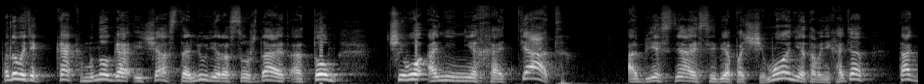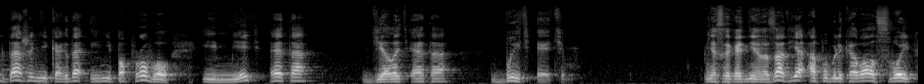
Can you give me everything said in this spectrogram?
Подумайте, как много и часто люди рассуждают о том, чего они не хотят, объясняя себе, почему они этого не хотят, так даже никогда и не попробовал иметь это, делать это, быть этим. Несколько дней назад я опубликовал свой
